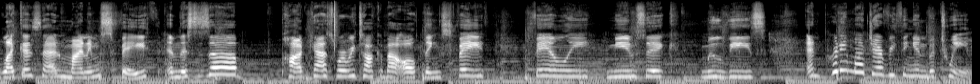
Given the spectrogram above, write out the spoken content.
Like I said, my name's Faith, and this is a podcast where we talk about all things faith, family, music, movies, and pretty much everything in between.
